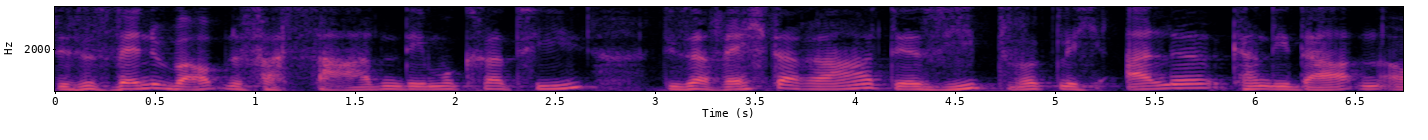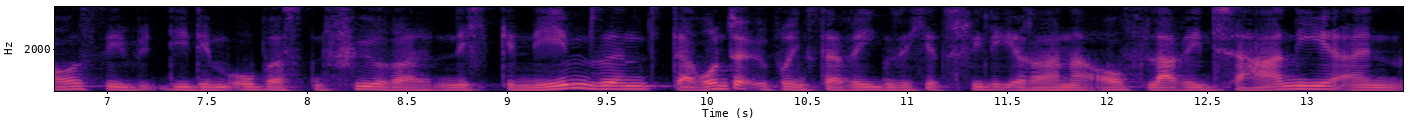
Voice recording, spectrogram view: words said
Das ist, wenn überhaupt, eine Fassadendemokratie. Dieser Wächterrat, der siebt wirklich alle Kandidaten aus, die, die dem obersten Führer nicht genehm sind. Darunter übrigens, da regen sich jetzt viele Iraner auf, Larijani, ein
